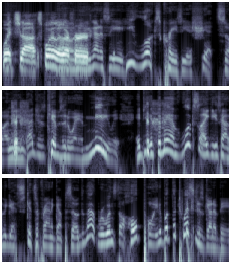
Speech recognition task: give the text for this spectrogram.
Which, uh, spoiler alert Oh, for you gotta see, he looks crazy as shit. So I mean, that just gives it away immediately. If you, if the man looks like he's having a schizophrenic episode, then that ruins the whole point of what the twist is gonna be.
